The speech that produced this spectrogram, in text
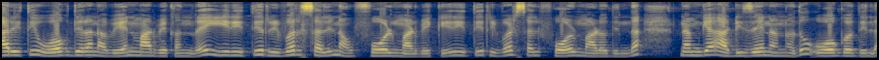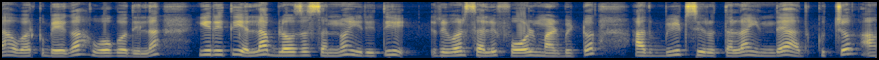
ಆ ರೀತಿ ಹೋಗ್ದಿರ ನಾವು ಏನು ಮಾಡಬೇಕಂದ್ರೆ ಈ ರೀತಿ ರಿವರ್ಸಲ್ಲಿ ನಾವು ಫೋಲ್ಡ್ ಮಾಡಬೇಕು. ಈ ರೀತಿ ರಿವರ್ಸಲ್ಲಿ ಫೋಲ್ಡ್ ಮಾಡೋದ್ರಿಂದ ನಮಗೆ ಆ ಡಿಸೈನ್ ಅನ್ನೋದು ಹೋಗೋದಿಲ್ಲ ವರ್ಕ್ ಬೇಗ ಹೋಗೋದಿಲ್ಲ. ಈ ರೀತಿ ಎಲ್ಲ ಬ್ಲೌಸಸ್ಸನ್ನು ಈ ರೀತಿ ರಿವರ್ಸಲ್ಲಿ ಫೋಲ್ಡ್ ಮಾಡಿಬಿಟ್ಟು ಅದು ಬೀಟ್ಸ್ ಇರುತ್ತಲ್ಲ ಹಿಂದೆ ಅದು ಕುಚ್ಚು, ಆ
